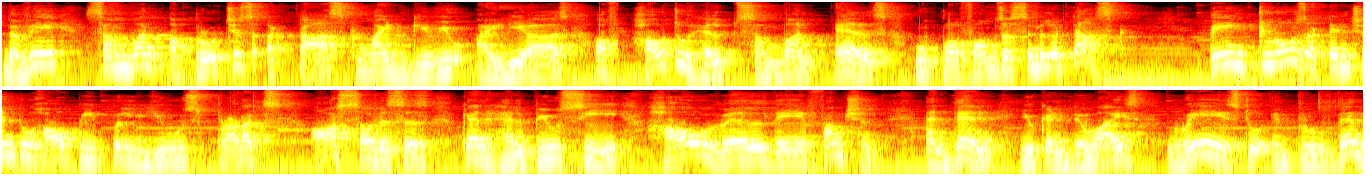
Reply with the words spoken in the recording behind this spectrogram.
The way someone approaches a task might give you ideas of how to help someone else who performs a similar task. Paying close attention to how people use products or services can help you see how well they function and then you can devise ways to improve them.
